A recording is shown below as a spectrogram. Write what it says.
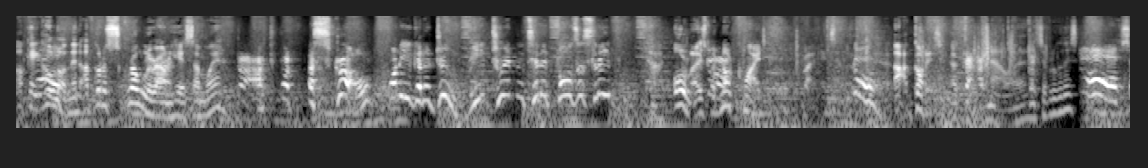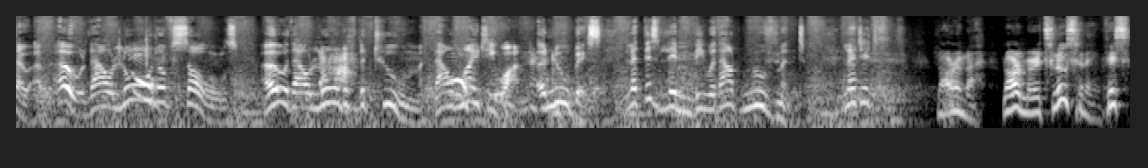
Okay, hold on then. I've got a scroll around here somewhere. What, a scroll? What are you going to do? Read to it until it falls asleep? Almost, but not quite. Right, let's have a look. Ah, got it. Okay, now uh, let's have a look at this. So, um, oh, thou Lord of Souls, oh, thou Lord of the Tomb, thou Mighty One, Anubis, let this limb be without movement. Let it. Lorimer, Lorimer, it's loosening. This,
